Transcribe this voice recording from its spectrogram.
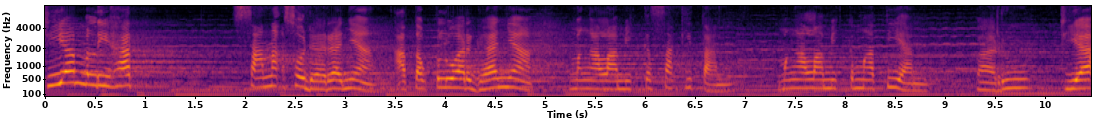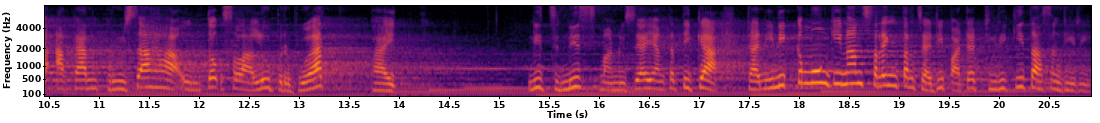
dia melihat sanak saudaranya atau keluarganya mengalami kesakitan, mengalami kematian, baru dia akan berusaha untuk selalu berbuat baik. Ini jenis manusia yang ketiga, dan ini kemungkinan sering terjadi pada diri kita sendiri.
